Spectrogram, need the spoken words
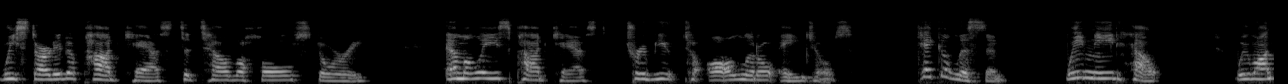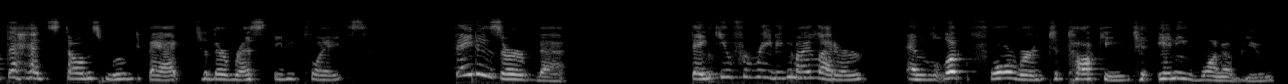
we started a podcast to tell the whole story. Emily's podcast, Tribute to All Little Angels. Take a listen. We need help. We want the headstones moved back to their resting place. They deserve that. Thank you for reading my letter and look forward to talking to any one of you.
